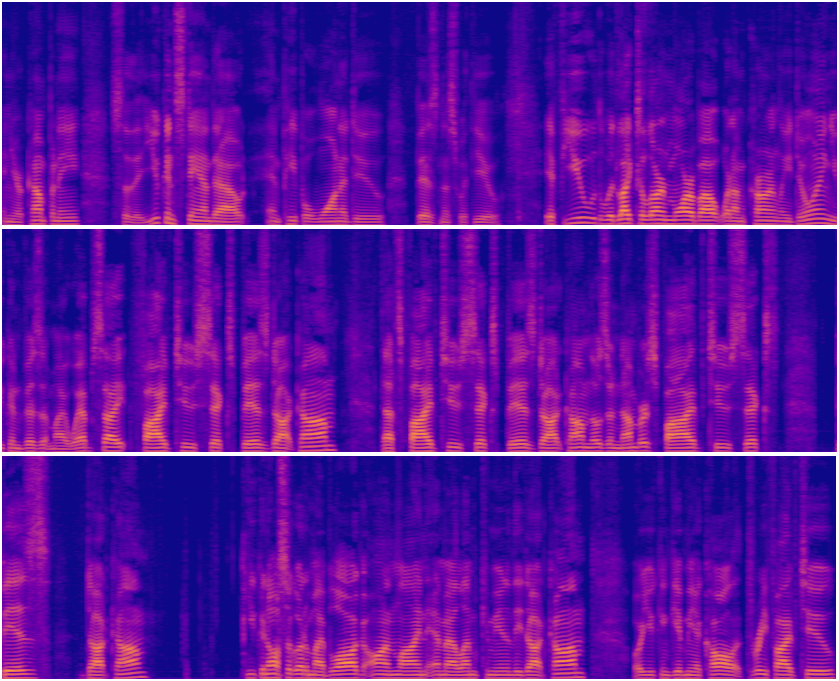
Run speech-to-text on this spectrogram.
in your company, so that you can stand out and people want to do business with you. If you would like to learn more about what I'm currently doing, you can visit my website, 526biz.com. That's 526biz.com. Those are numbers, 526biz.com. You can also go to my blog onlinemlmcommunity.com, or you can give me a call at 352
